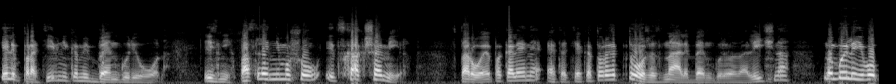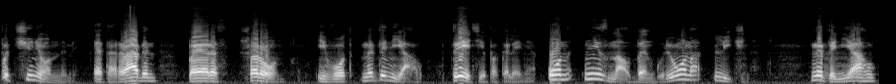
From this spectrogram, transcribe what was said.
или противниками Бен-Гуриона. Из них последним ушел Ицхак Шамир. Второе поколение – это те, которые тоже знали Бен-Гуриона лично, но были его подчиненными. Это Рабин, Перес, Шарон и вот Нетаньяху, третье поколение. Он не знал Бен-Гуриона лично. Нетаньяху,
